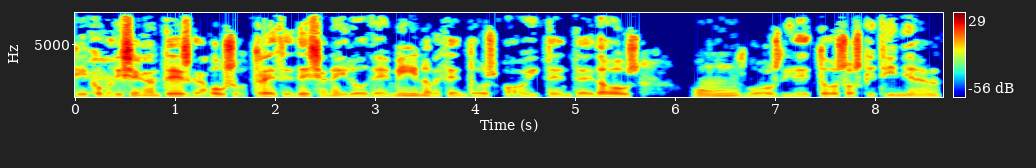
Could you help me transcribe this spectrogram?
que, como dixen antes, grabou o 13 de xaneiro de 1982 uns vos directos os que tiñan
